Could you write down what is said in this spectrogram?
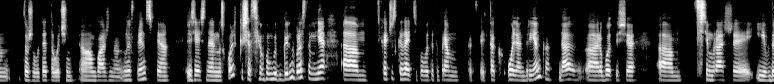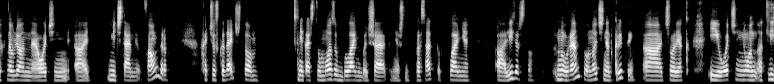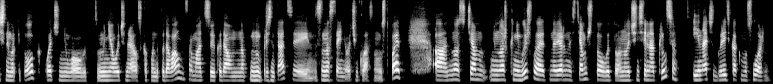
тоже вот это очень а, важно. Ну и, в принципе, здесь, наверное, сколько сейчас я буду говорить, ну просто мне эм, хочу сказать, типа, вот это прям, как сказать, как Оля Андриенко, да, а, работающая эм, в Semrush е и вдохновленная очень э, мечтами founder ов, хочу сказать, что мне кажется, у Moz а была небольшая, конечно, просадка в плане э, лидерства, ну, Рэнд, он очень открытый а, человек, и очень он отличный маркетолог, очень его, вот, мне очень нравилось, как он подавал информацию, когда он на ну, презентации на сцене очень классно выступает. А, но с чем немножко не вышло, это, наверное, с тем, что вот он очень сильно открылся и начал говорить, как ему сложно.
